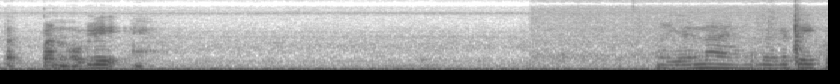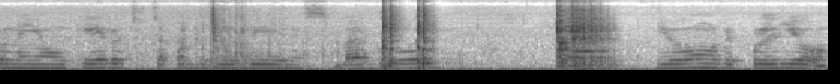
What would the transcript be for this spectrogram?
Tatakpan uli. Ayan na. Lalagay ko na yung carrots at saka beans bago yung repolyo.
